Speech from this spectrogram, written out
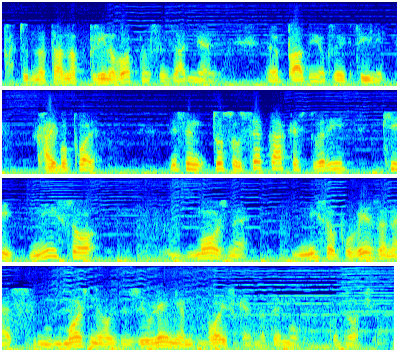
pa tudi na ta plinovod, se zadnje eh, padijo projektili. Kaj bo pol? Mislim, to so vse take stvari, ki niso možne, niso povezane s možnim življenjem vojske na tem področju.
